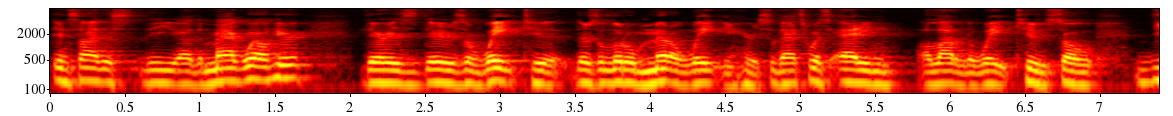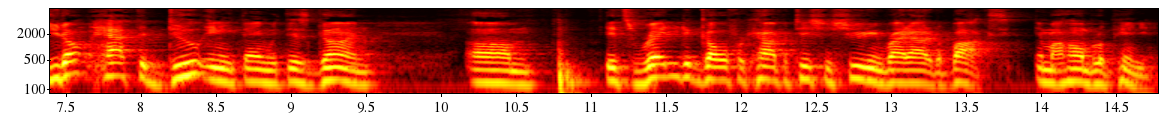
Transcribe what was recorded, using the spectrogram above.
inside this, the uh, the magwell here. There is there's a weight to it. There's a little metal weight in here, so that's what's adding a lot of the weight too. So you don't have to do anything with this gun. Um, it's ready to go for competition shooting right out of the box in my humble opinion.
